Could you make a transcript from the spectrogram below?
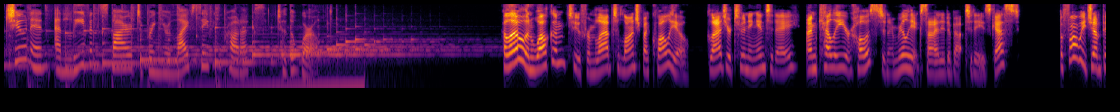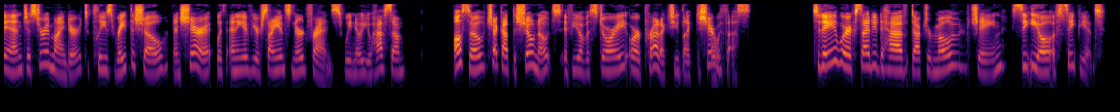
Tune in and leave inspired to bring your life saving products to the world. Hello, and welcome to From Lab to Launch by Qualio. Glad you're tuning in today. I'm Kelly, your host, and I'm really excited about today's guest. Before we jump in, just a reminder to please rate the show and share it with any of your science nerd friends. We know you have some. Also, check out the show notes if you have a story or a product you'd like to share with us. Today, we're excited to have Dr. Mo Jain, CEO of Sapient.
